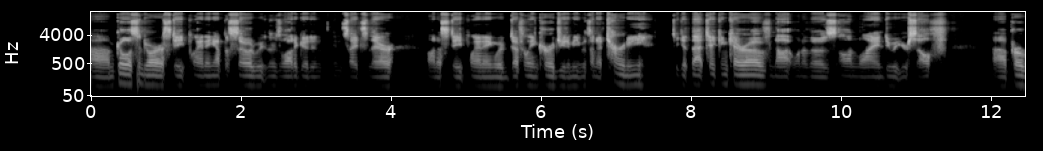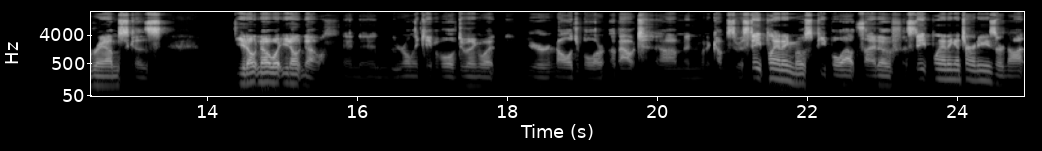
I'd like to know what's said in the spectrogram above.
Um, go listen to our estate planning episode. There's a lot of good in, insights there on estate planning. Would definitely encourage you to meet with an attorney to get that taken care of, not one of those online do it yourself uh, programs, because you don't know what you don't know. And, and you're only capable of doing what you're knowledgeable about. Um, and when it comes to estate planning, most people outside of estate planning attorneys are not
